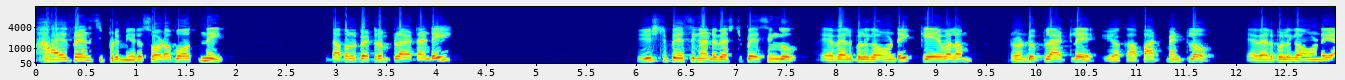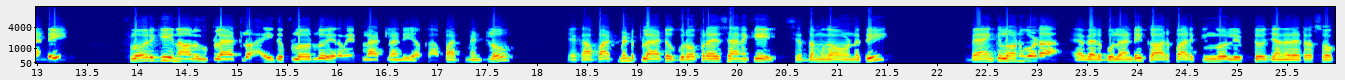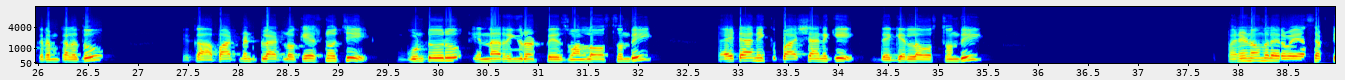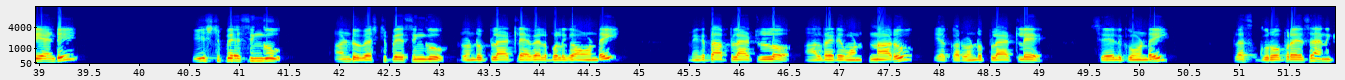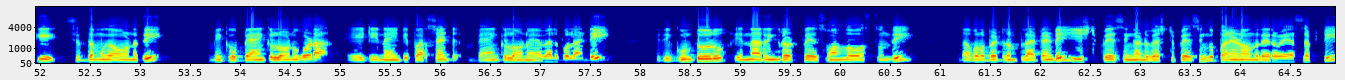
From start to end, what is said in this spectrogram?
Hi friends ఇప్పుడు మీరు చూడబోతుంది డబుల్ బెడ్రూమ్ ఫ్లాట్ అండి. East facing and west facing అవైలబుల్గా ఉండి కేవలం రెండు ఫ్లాట్లే ఈ యొక్క అపార్ట్మెంట్లో అవైలబుల్గా ఉన్నాయండి. ఫ్లోర్కి నాలుగు ఫ్లాట్లు ఐదు ఫ్లోర్లు ఇరవై ఫ్లాట్లు అండి ఈ యొక్క అపార్ట్మెంట్లో. ఈ యొక్క అపార్ట్మెంట్ ఫ్లాట్ గృహప్రవేశానికి సిద్ధంగా ఉన్నది. బ్యాంక్ లోన్ కూడా అవైలబుల్ అండి. కార్ పార్కింగ్ లిఫ్ట్ జనరేటర్ సౌకర్యం కలదు. ఇక అపార్ట్మెంట్ ఫ్లాట్ లొకేషన్ వచ్చి Guntur inner ring road phase వన్లో వస్తుంది. టైటానిక్ భాష్యానికి దగ్గరలో వస్తుంది. పన్నెండు వందల ఇరవై ఎస్ఎఫ్టీ అండి. East facing and west facing రెండు ఫ్లాట్లు అవైలబుల్గా ఉన్నాయి మిగతా ప్లాట్లలో ఆల్రెడీ ఉంటున్నారు. ఈ యొక్క రెండు ఫ్లాట్లే సేల్కి ఉన్నాయి ప్లస్ గృహప్రవేశానికి సిద్ధంగా ఉన్నది. మీకు బ్యాంక్ లోన్ కూడా eighty ninety percent bank loan available అండి. ఇది Guntur inner ring road phase వన్లో వస్తుంది. డబుల్ బెడ్రూమ్ ఫ్లాట్ అండి. East facing and west facing పన్నెండు వందల ఇరవై ఎస్ఎఫ్టీ.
